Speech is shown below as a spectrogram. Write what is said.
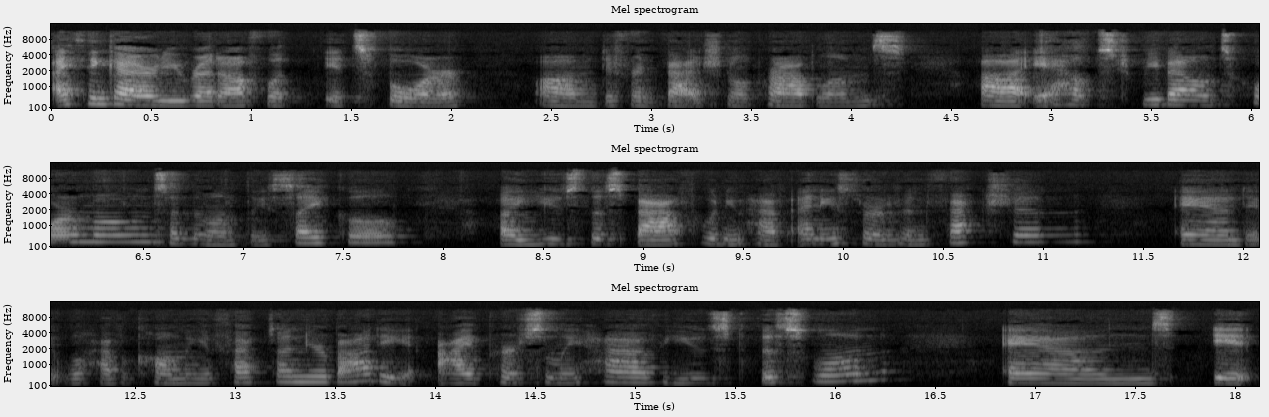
I think I already read off what it's for um, different vaginal problems. Uh, it helps to rebalance hormones and the monthly cycle. Uh, use this bath when you have any sort of infection, and it will have a calming effect on your body. I personally have used this one, and it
